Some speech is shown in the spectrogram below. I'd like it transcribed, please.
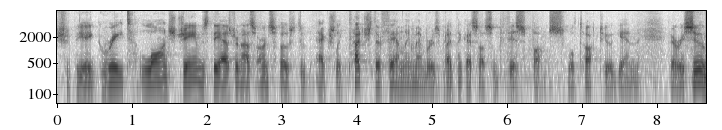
Should be a great launch, James. The astronauts aren't supposed to actually touch their family members, but I think I saw some fist bumps. We'll talk to you again very soon.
